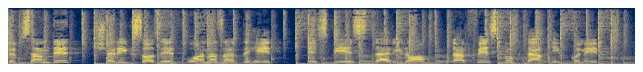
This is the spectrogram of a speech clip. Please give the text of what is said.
بپسندید شریک سازید و نظر دهید. اسپیس دری را در فیسبوک تعقیب کنید.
